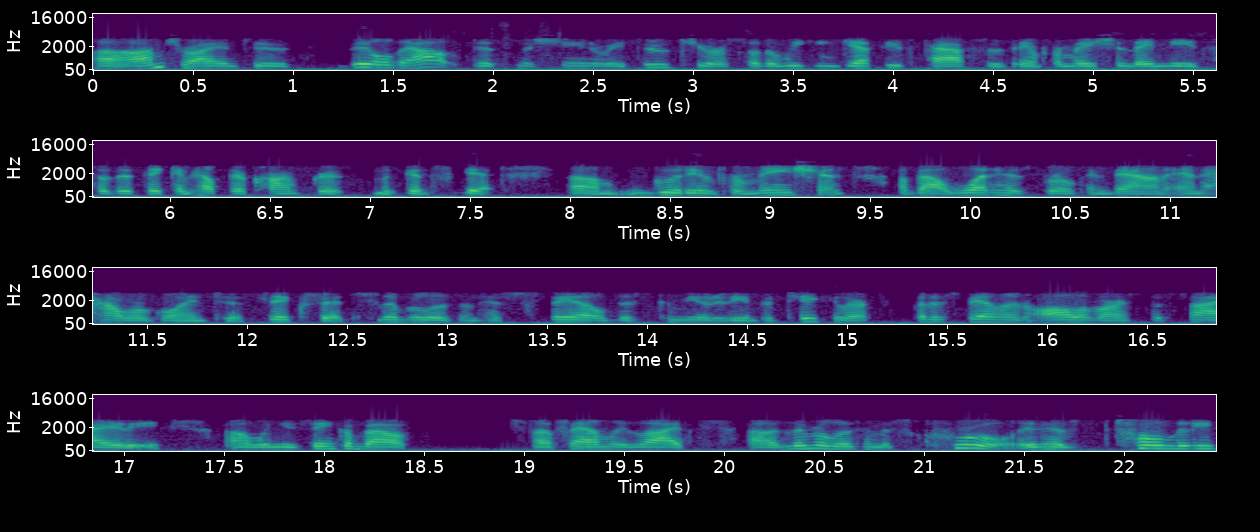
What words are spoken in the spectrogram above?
uh, I'm trying to build out this machinery through Cure so that we can get these pastors the information they need so that they can help their congregants get um, good information about what has broken down and how we're going to fix it. Liberalism has failed this community in particular, but it's failing all of our society. Uh, when you think about uh, family life, uh, liberalism is cruel. It has totally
